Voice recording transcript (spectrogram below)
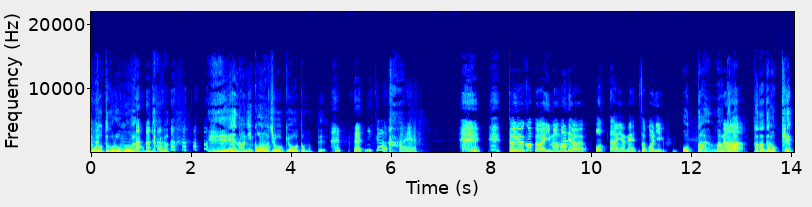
戻ってくる思うやん、みたいな。ええ何この状況？と思って。何があったんや。ということは、今まではおったんやね、そこに。おったんやろな。なただ、ただでも結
